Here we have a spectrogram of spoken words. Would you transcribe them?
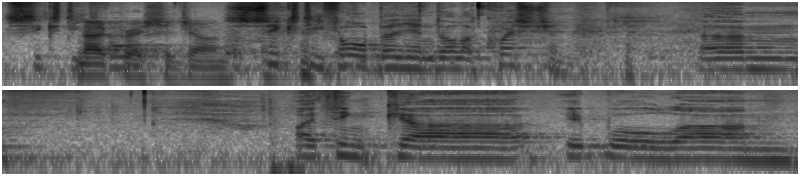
64, no pressure, John. $64 billion question. Um, I think uh, it will um,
